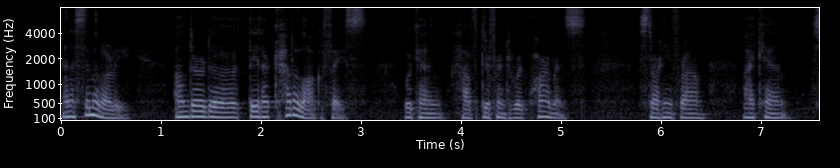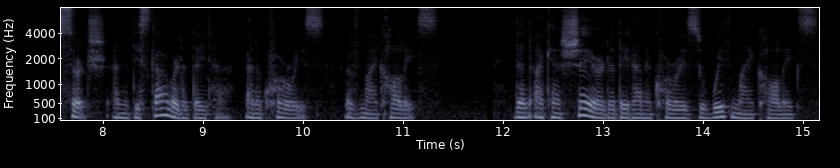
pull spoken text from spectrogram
And similarly, under the data catalog phase, we can have different requirements, starting from I can search and discover the data and the queries of my colleagues then I can share the data and queries with my colleagues.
